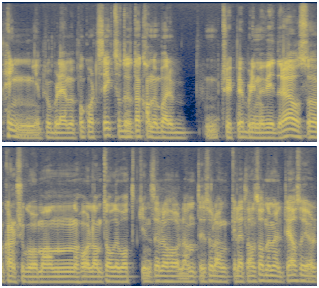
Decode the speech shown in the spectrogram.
pengeproblemet på kort sikt, så da kan jo bare Trippier bli med videre, og så kanskje går man Haaland til Ollie Watkins eller Haaland til Solanke eller et eller annet sånt i mellomtida, så gjør,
